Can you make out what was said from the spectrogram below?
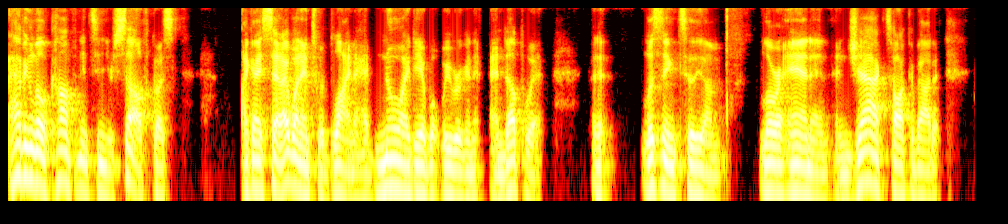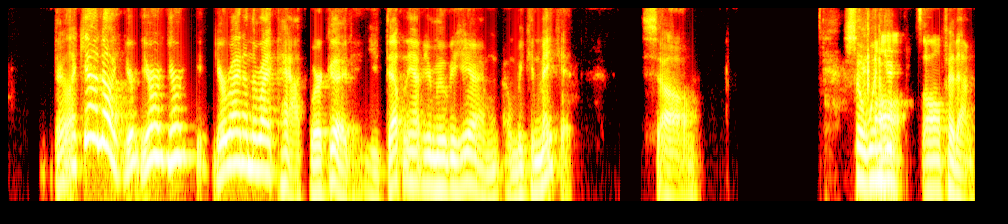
having a little confidence in yourself because like i said i went into it blind. I had no idea what we were going to end up with. But listening to the um, laura ann and, and jack talk about it they're like, yeah, no, you're you're you're you're right on the right path. We're good. You definitely have your movie here, and, and we can make it. So, so when you it's all for them,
